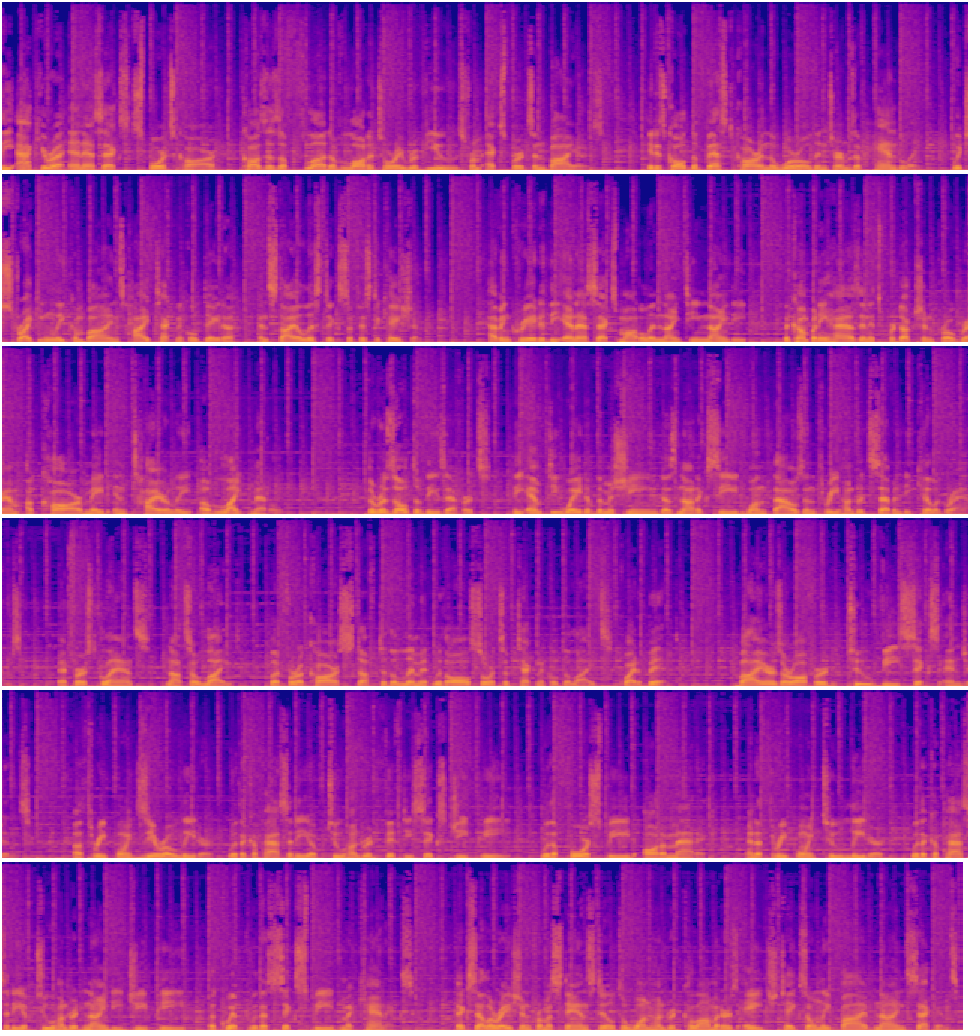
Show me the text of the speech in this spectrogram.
The Acura NSX sports car causes a flood of laudatory reviews from experts and buyers. It is called the best car in the world in terms of handling, which strikingly combines high technical data and stylistic sophistication. Having created the NSX model in 1990, the company has in its production program a car made entirely of light metal. The result of these efforts, the empty weight of the machine does not exceed 1,370 kilograms, at first glance, not so light, but for a car stuffed to the limit with all sorts of technical delights, quite a bit. Buyers are offered two V6 engines, a 3.0-liter with a capacity of 256 GP with a four-speed automatic, and a 3.2-liter with a capacity of 290 GP equipped with a six-speed mechanics. Acceleration from a standstill to 100 kilometers h takes only 5-9 seconds,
